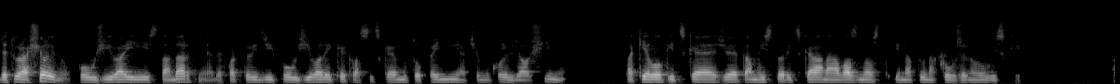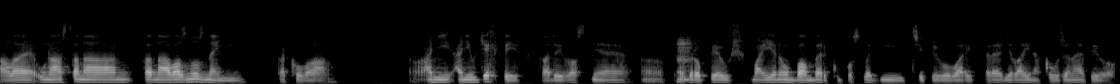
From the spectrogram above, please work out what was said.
kde tu rašelinu používají standardně, de facto ji dřív používali ke klasickému topení a čemukoliv dalšímu, tak je logické, že je tam historická návaznost i na tu nakouřenou whisky. Ale u nás ta, ná, ta návaznost není taková. Ani, ani u těch piv. Tady vlastně eh, v hmm. Evropě už mají jenom v Bamberku poslední tři pivovary, které dělají nakouřené pivo.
